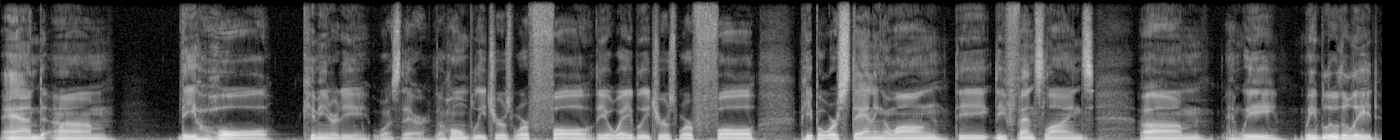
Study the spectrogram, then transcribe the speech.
And um, the whole community was there. The home bleachers were full. The away bleachers were full. People were standing along the the fence lines, um, and we we blew the lead.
